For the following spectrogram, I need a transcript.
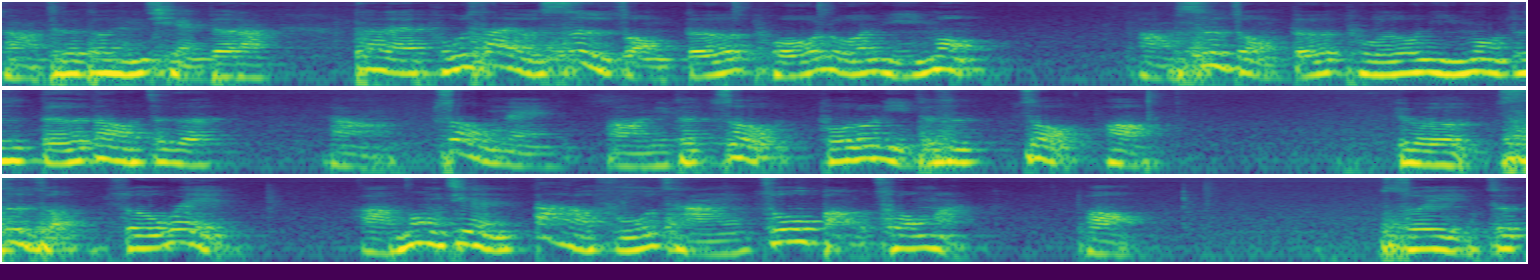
啊，这个都很浅的啦。再来，菩萨有四种得陀罗尼梦啊，四种得陀罗尼梦就是得到这个啊咒呢啊，你的咒陀罗尼就是咒哈，有四种所谓。啊，梦见大福藏珠宝充满，哦，所以这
